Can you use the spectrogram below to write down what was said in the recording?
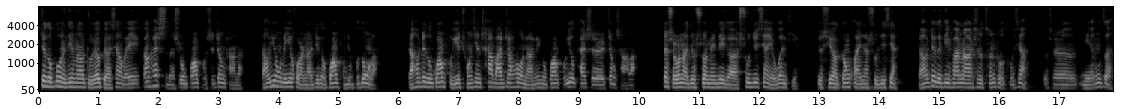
这个不稳定呢，主要表现为刚开始的时候光谱是正常的，然后用了一会儿呢，这个光谱就不动了，然后这个光谱仪重新插拔之后呢，那个光谱又开始正常了。这时候呢，就说明这个数据线有问题，就需要更换一下数据线。然后这个地方呢是存储图像，就是名字，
